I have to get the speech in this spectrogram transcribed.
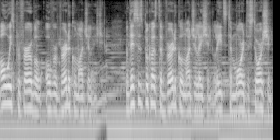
always preferable over vertical modulation, this is because the vertical modulation leads to more distortion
